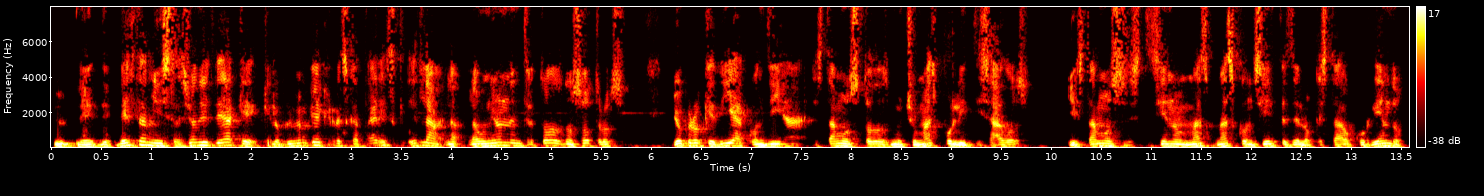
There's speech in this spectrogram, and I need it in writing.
De, de, de esta administración diría que, que, lo primero que hay que rescatar es, es la, la, la unión entre todos nosotros. Yo creo que día con día estamos todos mucho más politizados, y estamos este, siendo más, más conscientes de lo que está ocurriendo.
